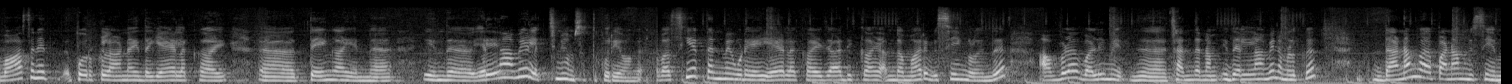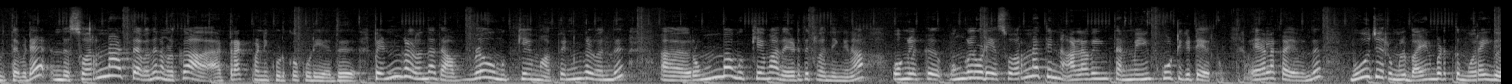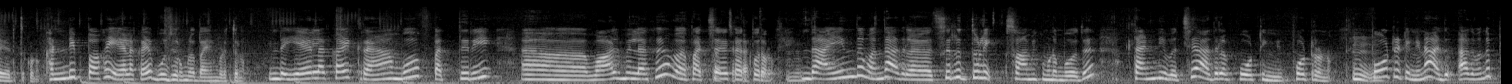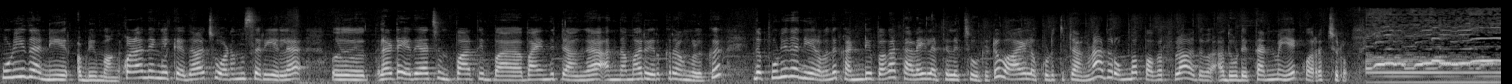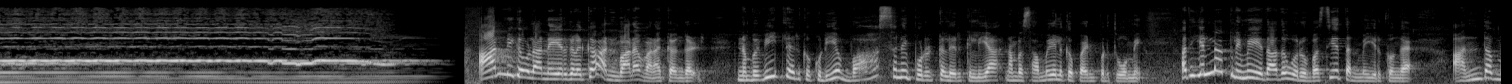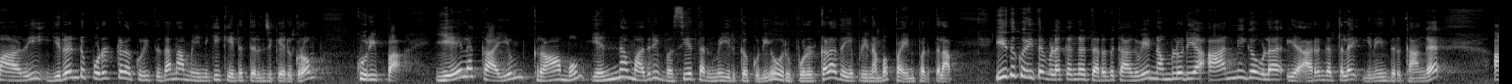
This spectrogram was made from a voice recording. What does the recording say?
வாசனை பொருட்களான இந்த ஏலக்காய் தேங்காய் எண்ணெய் இந்த எல்லாமே லட்சுமி அம்சத்துக்குரியவங்க வசியத்தன்மை உடைய ஏலக்காய் ஜாதிக்காய் அந்த மாதிரி விஷயங்கள் வந்து அவ்வளோ வலிமை சந்தனம் இது எல்லாமே நம்மளுக்கு தனம் பணம் விஷயத்தை விட இந்த ஸ்வர்ணத்தை வந்து நம்மளுக்கு அட்ராக்ட் பண்ணி கொடுக்கக்கூடியது. பெண்கள் வந்து அது அவ்வளோ முக்கியமாக பெண்கள் வந்து ரொம்ப முக்கியமாக அதை எடுத்துகிட்டு வந்தீங்கன்னா உங்களுக்கு உங்களுடைய சொர்ணத்தின் அளவையும் தன்மையும் கூட்டிக்கிட்டே இருக்கும். ஏலக்காயை வந்து பூஜை ரூமில் பயன்படுத்தும் முறைகளை எடுத்துக்கணும். கண்டிப்பாக ஏலக்காயை பூஜை ரூமில் பயன்படுத்தணும். இந்த ஏலக்காய் கிராம்பு பத்திரி வால்மிளகு பச்சை கற்பூரம். இந்த ஐந்து வந்து அதில் சிறு துளி சாமி கும்பிடும்போது தண்ணி வச்சு அதில் போட்டிங்க போட்டுறணும். போட்டுட்டிங்கன்னா அது அது வந்து புனித நீர் அப்படிம்பாங்க. குழந்தைங்களுக்கு ஏதாச்சும் உடம்பு சரியில்லை இல்லாட்டா எதையாச்சும் பார்த்து ப பயந்துட்டாங்க அந்த மாதிரி இருக்கிறவங்களுக்கு இந்த புனித நீரை வந்து கண்டிப்பாக தலையில் தெளிச்சு விட்டுட்டு வாயில் கொடுத்துட்டாங்கன்னா அது ரொம்ப பவர்ஃபுல்லாக அது அதோடைய தன்மையை குறைச்சிரும். ஆன்மீக உலா நேயர்களுக்கு அன்பான வணக்கங்கள். நம்ம வீட்டில் இருக்கக்கூடிய வாசனை பொருட்கள் இருக்கு இல்லையா? நம்ம சமையலுக்கு பயன்படுத்துவோமே. அது எல்லாத்துலேயுமே ஏதாவது ஒரு வசியத்தன்மை இருக்குங்க. அந்த மாதிரி இரண்டு பொருட்களை குறித்து தான் நம்ம இன்னைக்கு கேட்டு தெரிஞ்சுக்க இருக்கிறோம். குறிப்பாக ஏலக்காயும் கிராமும் என்ன மாதிரி வசியத்தன்மை இருக்கக்கூடிய ஒரு பொருட்கள் அதை எப்படி நம்ம பயன்படுத்தலாம்? இது குறித்த விளக்கங்கள் தரதுக்காகவே நம்மளுடைய ஆன்மீக உல அரங்கத்தில் இணைந்திருக்காங்க.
